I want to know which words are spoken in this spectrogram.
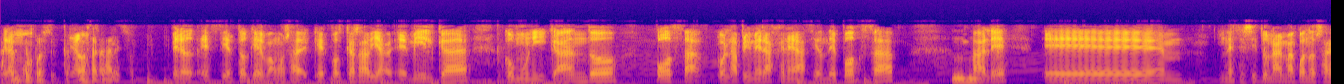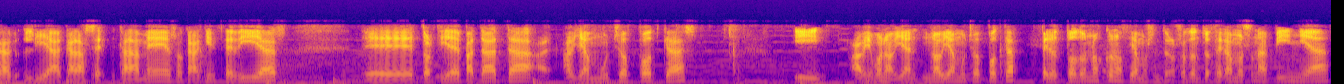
Gente, pues a sacar eso. Pero es cierto que, vamos a ver, ¿qué podcast había? Emilcar, Comunicando, Podzap, con la primera generación de Podzap, Ujú. ¿vale? Eh, necesito un alma cuando salía cada, cada mes o cada 15 días. Eh, tortilla de patata, había muchos podcasts y había, bueno, había, no había muchos podcasts, pero todos nos conocíamos entre nosotros, entonces éramos una piña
